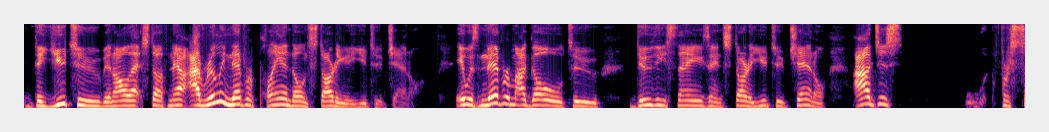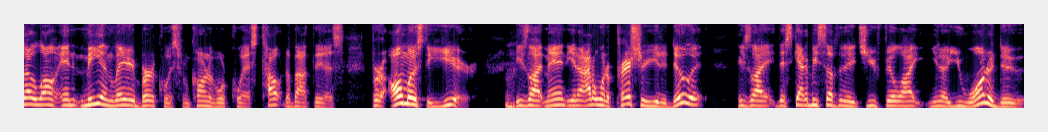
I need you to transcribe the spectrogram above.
the YouTube and all that stuff, now I really never planned on starting a YouTube channel. It was never my goal to do these things and start a YouTube channel. I just for so long, and me and Larry Berquist from Carnivore Quest talked about this for almost a year. Mm-hmm. He's like, man, you know, I don't want to pressure you to do it. He's like, this got to be something that you feel like, you know, you want to do.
